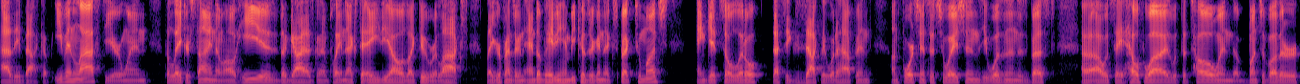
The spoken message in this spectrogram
as a backup. Even last year when the Lakers signed him, oh, he is the guy that's going to play next to AD. I was like, dude, relax. Laker fans are going to end up hating him because they're going to expect too much and get so little. That's exactly what happened. Unfortunate situations. He wasn't in his best, uh, I would say, health wise with the toe and a bunch of other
